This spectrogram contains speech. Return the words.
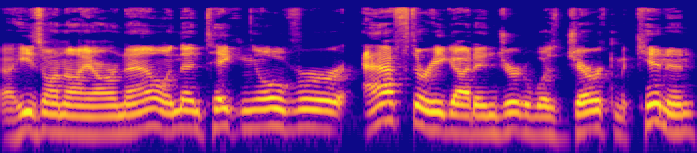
Uh, he's on IR now. And then taking over after he got injured was Jerick McKinnon,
